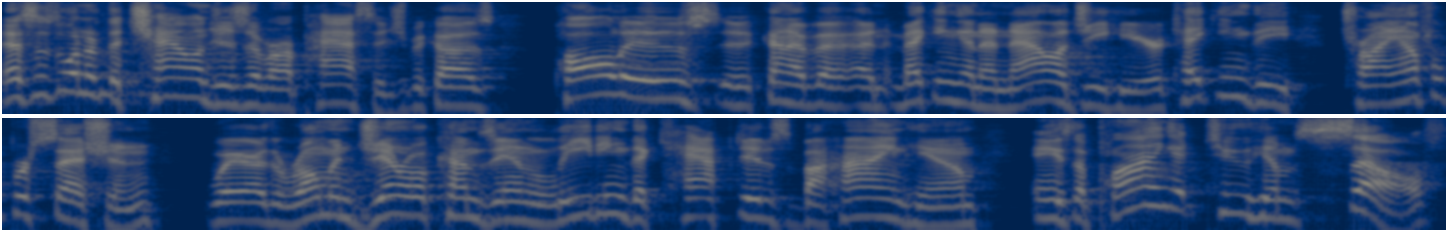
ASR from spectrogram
This is one of the challenges of our passage because Paul is uh, kind of a, a, making an analogy here, taking the triumphal procession where the Roman general comes in leading the captives behind him, and he's applying it to himself.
